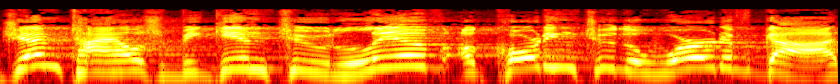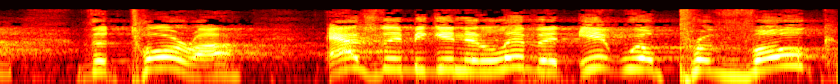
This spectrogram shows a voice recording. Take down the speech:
Gentiles begin to live according to the Word of God, the Torah, as they begin to live it, it will provoke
